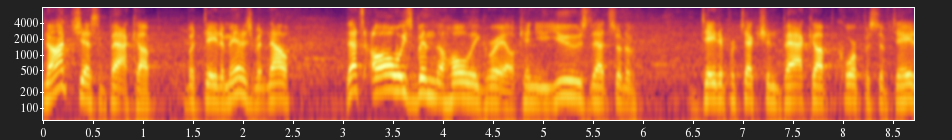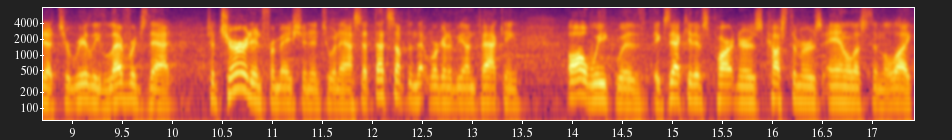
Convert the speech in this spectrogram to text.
not just backup, but data management. Now, That's always been the holy grail. Can you use that sort of data protection backup corpus of data to really leverage that to churn information into an asset? That's something that we're going to be unpacking all week with executives, partners, customers, analysts, and the like.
